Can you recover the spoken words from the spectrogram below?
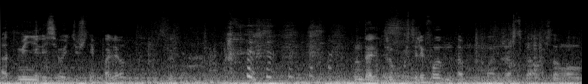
Отменили сегодняшний полет. Ну, дали трубку телефона, там менеджер сказал, что, мол,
